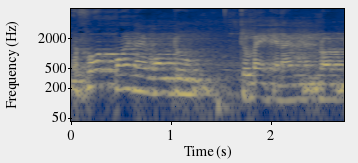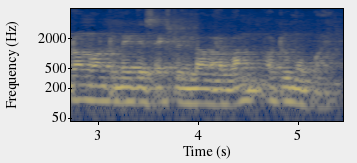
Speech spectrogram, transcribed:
The fourth point I want to, to make, and I not, don't want to make this extremely long, I have one or two more points.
